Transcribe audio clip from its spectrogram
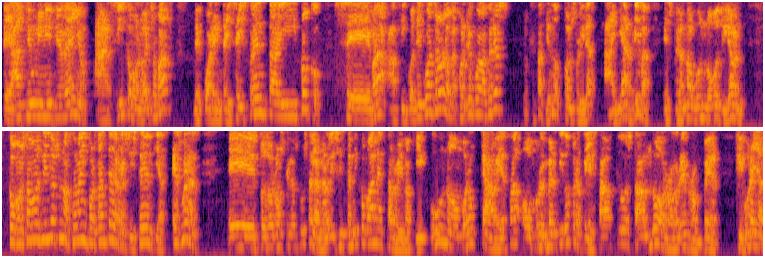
te hace un inicio de año, así como lo ha hecho BAF, de 46-30 y poco, se va a 54, lo mejor que puede hacer es lo que está haciendo, consolidar allá arriba, esperando algún nuevo tirón. Como estamos viendo, es una zona importante de resistencias. Es más, eh, todos los que les gusta el análisis técnico van a estar viendo aquí un hombro, cabeza, hombro invertido, pero que le está costando horrores romper. Figura ya,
